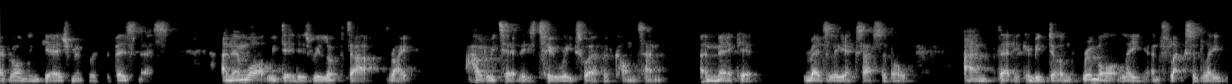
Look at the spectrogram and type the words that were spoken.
everyone's engagement with the business. And then what we did is we looked at, right, how do we take these two weeks worth of content and make it readily accessible and that it can be done remotely and flexibly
